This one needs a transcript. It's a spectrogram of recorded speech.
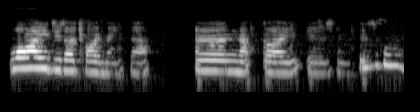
Why did I try make that? And that guy is invisible.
